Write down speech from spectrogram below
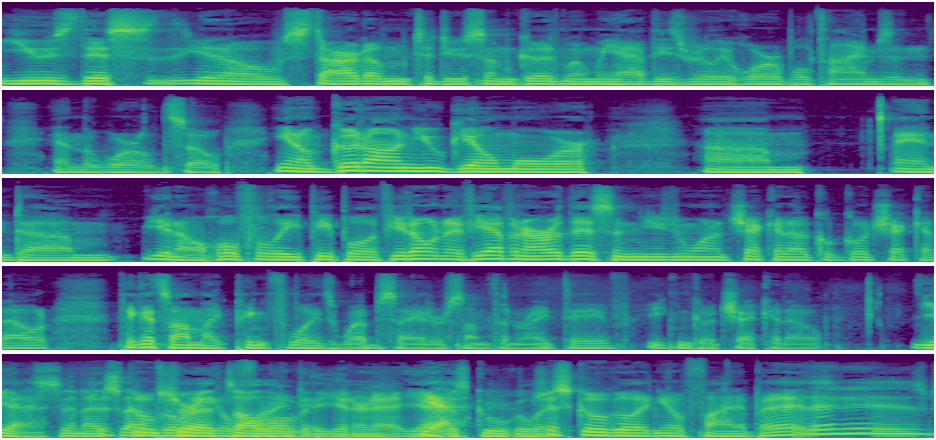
use this you know stardom to do some good when we have these really horrible times in in the world. So you know good on you gilmour. Um and um you know hopefully people if you don't if you haven't heard this and you want to check it out go go check it out. I think it's on like pink floyd's website or something right dave? You can go check it out Yes, and Just it's, I'm sure it, it's all over it. the internet. Yeah, just Google it. Just Google it and you'll find it. But that is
